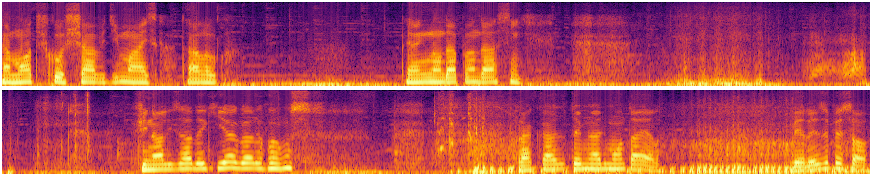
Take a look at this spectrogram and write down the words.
A moto ficou chave demais, cara. Tá louco. Pena que não dá pra andar assim. Finalizado aqui, agora vamos pra casa terminar de montar ela. Beleza, pessoal?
